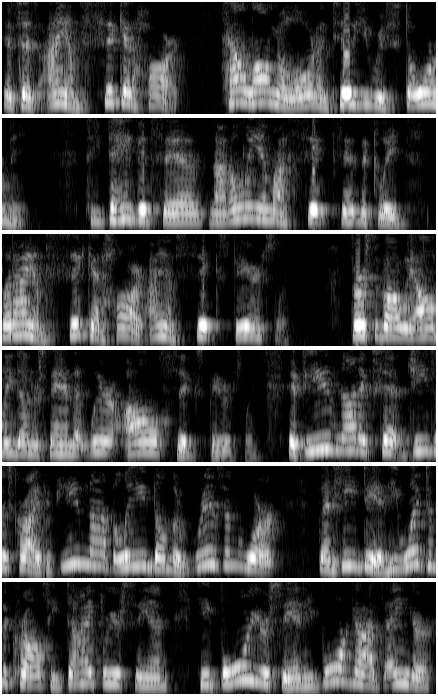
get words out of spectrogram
It says, I am sick at heart. How long, O Lord, until you restore me? See, David says, Not only am I sick physically, but I am sick at heart. I am sick spiritually. First of all, we all need to understand that we're all sick spiritually. If you've not accepted Jesus Christ, if you've not believed on the risen work that he did. He went to the cross, he died for your sin, he bore your sin, he bore God's anger,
